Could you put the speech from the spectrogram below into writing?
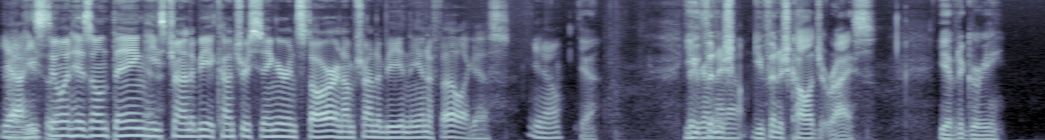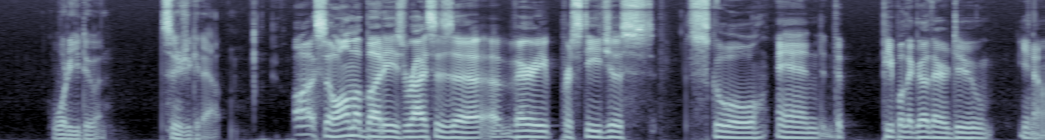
Yeah, Right, he's, he's a- doing his own thing. He's trying to be a country singer and star, and I'm trying to be in the NFL. I guess you know. Yeah. You finished. You finished college at Rice. You have a degree. What are you doing as soon as you get out? Uh, so all my buddies, Rice is a, a very prestigious school, and the people that go there do you know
